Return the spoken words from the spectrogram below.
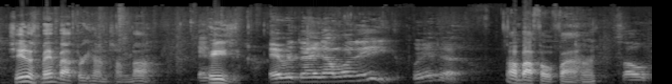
She just spent about three hundred something dollars. And Easy. Everything I wanted to eat, we in there. Oh, about four five hundred. So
